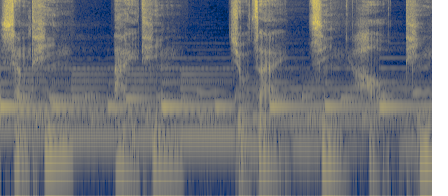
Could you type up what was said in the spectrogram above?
想听爱听，就在静好听。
